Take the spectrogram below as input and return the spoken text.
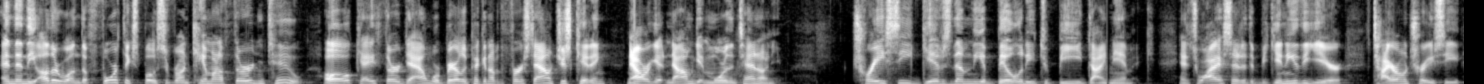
And then the other one, the fourth explosive run, came on a third and two. Oh, okay, third down. We're barely picking up the first down. Just kidding. Now we're getting. Now I'm getting more than ten on you. Tracy gives them the ability to be dynamic. And it's why I said at the beginning of the year, Tyrone Tracy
